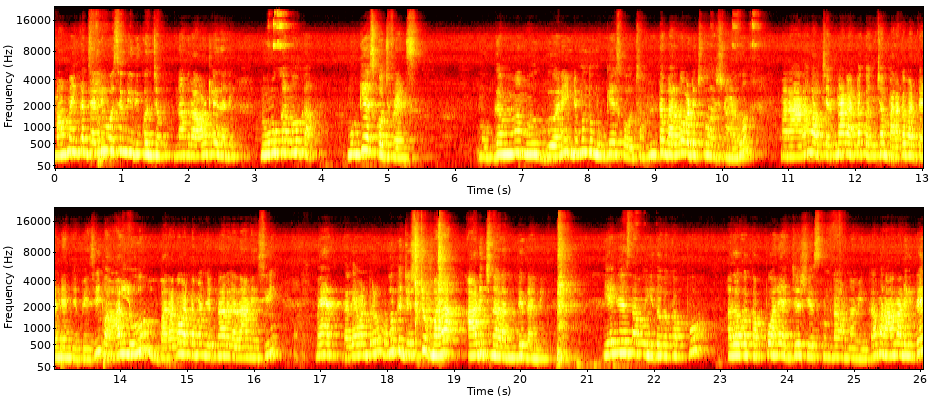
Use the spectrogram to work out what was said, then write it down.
మా అమ్మ ఇంకా జల్లి పోసింది ఇది కొంచెం. నాకు రావట్లేదని. నూక నూక. ముగ్గేసుకోవచ్చు ఫ్రెండ్స్ ముగ్గమ్మ ముగ్గు అని ఇంటి ముందు ముగ్గేసుకోవచ్చు. అంత బరగ పట్టించుకొని వచ్చినాడు. మా నాన్న వాళ్ళు చెప్పినాడంట కొంచెం బరకబట్టండి అని చెప్పేసి. వాళ్ళు బరకబట్టమని చెప్పినారు కదా అనేసి. మే అదేమంటారు? ఊరికి జస్ట్ మర ఆడిచ్చినారు అంతే దాన్ని. ఏం చేస్తాము? ఇదొక కప్పు అదొక కప్పు అని అడ్జస్ట్ చేసుకుంటా ఉన్నాం ఇంకా. మా నాన్న అడిగితే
